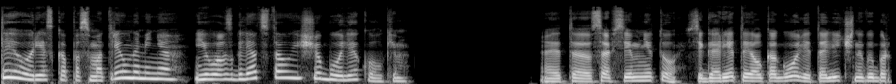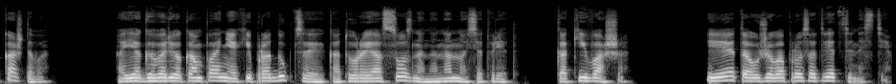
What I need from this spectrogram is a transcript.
Тео резко посмотрел на меня, его взгляд стал еще более колким. Это совсем не то. Сигареты и алкоголь – это личный выбор каждого. А я говорю о компаниях и продукции, которые осознанно наносят вред, как и ваша. И это уже вопрос ответственности.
